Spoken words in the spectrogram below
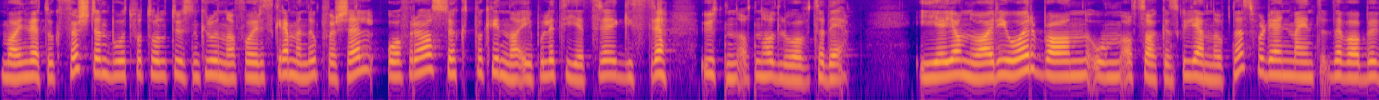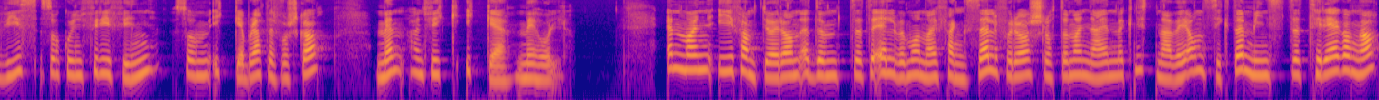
Mannen vedtok først en bot på 12 000 kroner for skremmende oppførsel, og for å ha søkt på kvinner i politiets registre uten at han hadde lov til det. I januar i år ba han om at saken skulle gjenåpnes, fordi han mente det var bevis som kunne frifinne som ikke ble etterforska, men han fikk ikke medhold. En mann i 50-årene er dømt til elleve måneder i fengsel for å ha slått en annen en med knyttneve i ansiktet minst tre ganger.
